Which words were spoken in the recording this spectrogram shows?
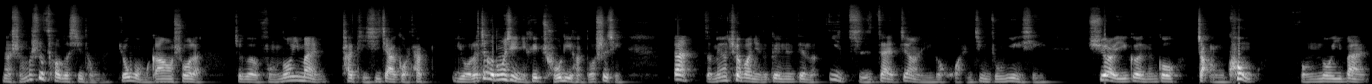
那什么是操作系统呢？就我们刚刚说了，这个冯诺依曼它体系架构，它有了这个东西，你可以处理很多事情。但怎么样确保你的个人电脑一直在这样一个环境中运行？需要一个能够掌控冯诺依曼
